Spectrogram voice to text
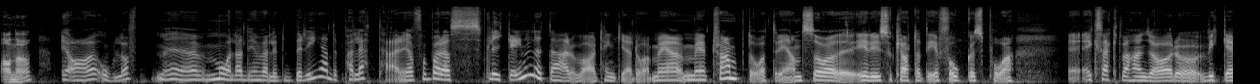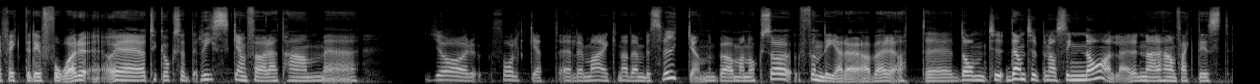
Anna? Ja, Olof eh, målade en väldigt bred palett här. Jag får bara flika in lite här och var tänker jag då. Med, med Trump då återigen så är det ju såklart att det är fokus på eh, exakt vad han gör och vilka effekter det får. Jag tycker också att risken för att han gör folket eller marknaden besviken bör man också fundera över att eh, de, den typen av signaler när han faktiskt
